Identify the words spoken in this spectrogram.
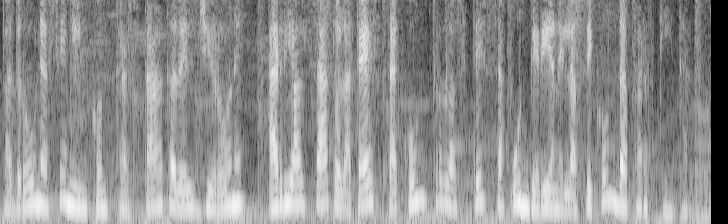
padrona semi-incontrastata del girone, ha rialzato la testa contro la stessa Ungheria nella seconda partita.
